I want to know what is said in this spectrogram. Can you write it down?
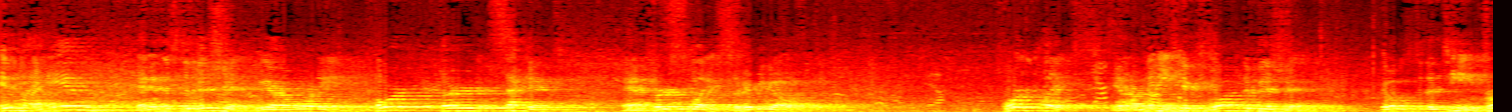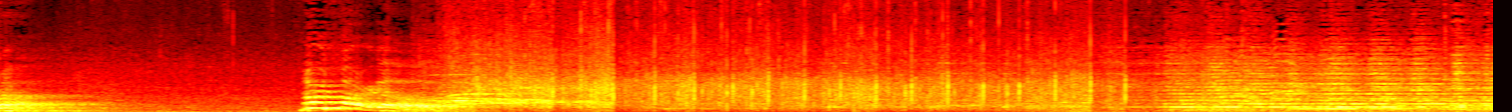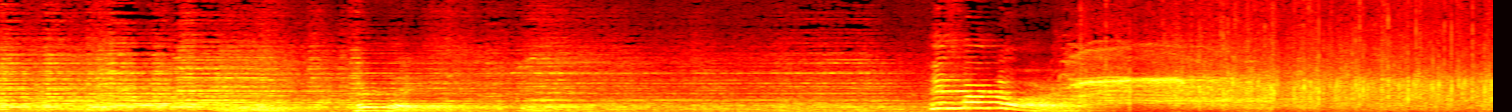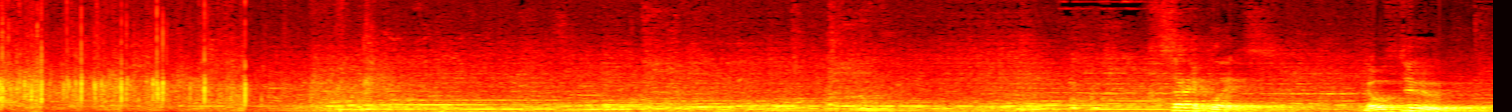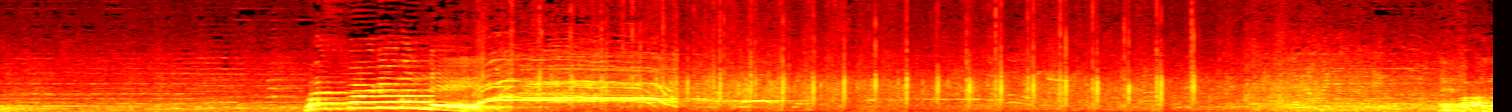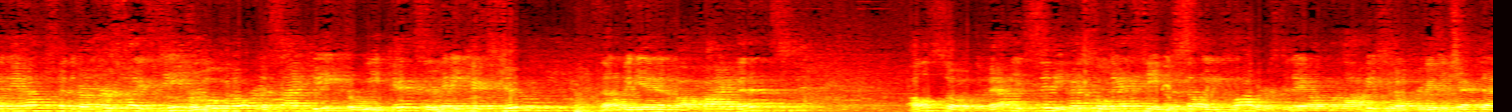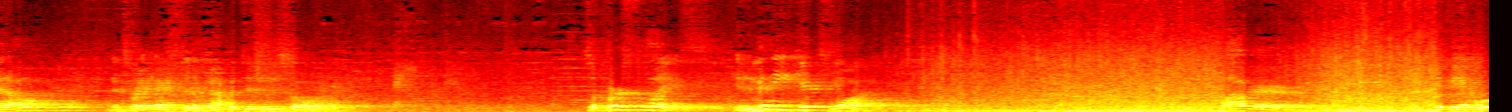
in my hand, and in this division, we are awarding fourth, third, second, and first place. So here we go. Fourth place in our mini Kix one division goes to the team from Third place. Second place goes to And following the announcement of our first place team, we're moving over to side B for wee Kix and mini Kix two. That'll begin in about five minutes. Also, the Valley City High School dance team is selling flowers today out in the lobby, so don't forget to check that out. And it's right next to the competition store. So first place in mini Kix one. Yeah.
